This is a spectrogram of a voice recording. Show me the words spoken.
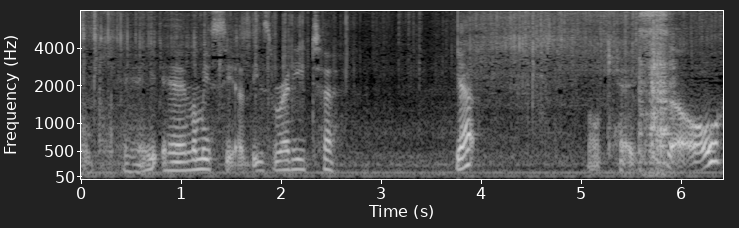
Okay, and let me see, are these ready to, yep, Okay, so,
